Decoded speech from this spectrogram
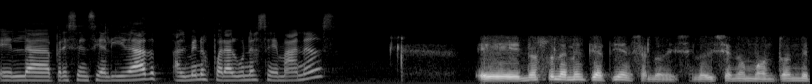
la presencialidad, al menos por algunas semanas? Eh, no solamente Atienza lo dice, lo dicen un montón de,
